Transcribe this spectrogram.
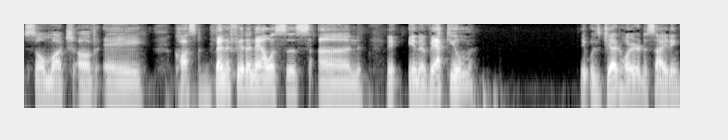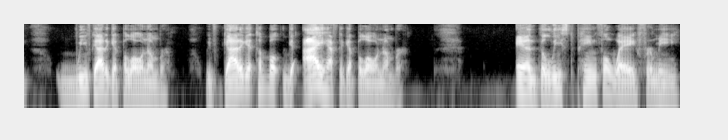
so much of a cost benefit analysis on in a vacuum. It was Jed Hoyer deciding we've got to get below a number. We've got to get to, I have to get below a number. And the least painful way for me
